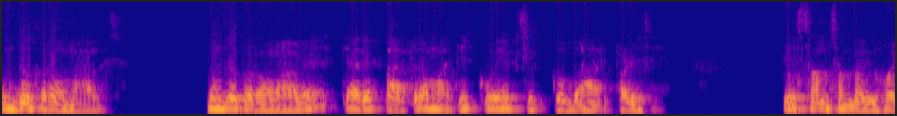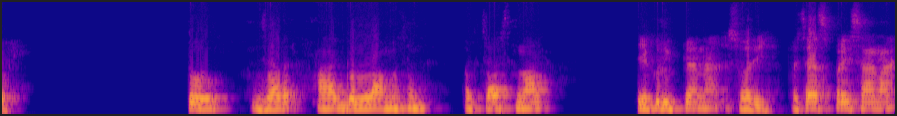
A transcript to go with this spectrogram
ઊંધો કરવામાં આવે છે ઊંધો કરવામાં આવે, ત્યારે પાત્રમાંથી કોઈ એક સિક્કો બહાર પડે છે. તે સમસંભાવી હોય. તો જ્યારે આ ગલ્લામાં છે પચાસના એક રૂપિયાના સોરી પચાસ પૈસાના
